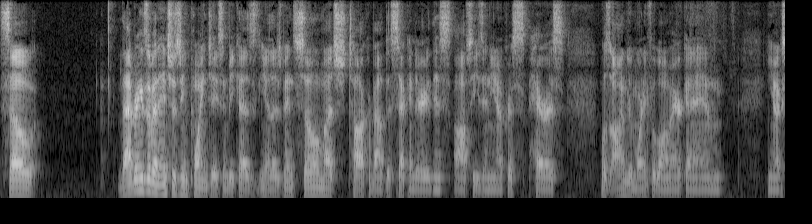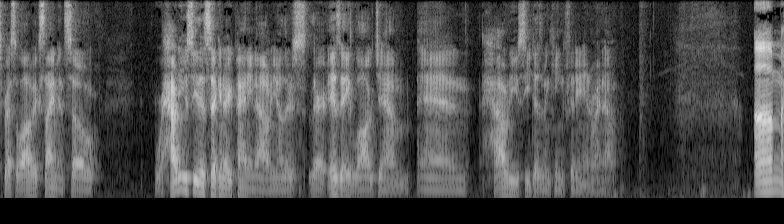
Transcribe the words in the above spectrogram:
So that brings up an interesting point, Jason, because you know there's been so much talk about the secondary this offseason. You know, Chris Harris was on Good Morning Football America and you know expressed a lot of excitement. So how do you see the secondary panning out? You know, there's there is a logjam, and how do you see Desmond King fitting in right now? Um,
